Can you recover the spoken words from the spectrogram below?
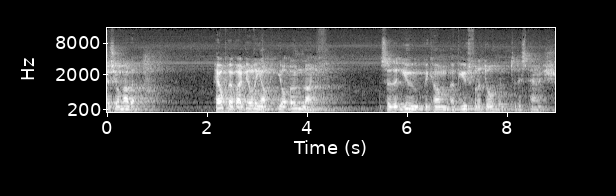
as your mother. Help her by building up your own life so that you become a beautiful adornment to this parish.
